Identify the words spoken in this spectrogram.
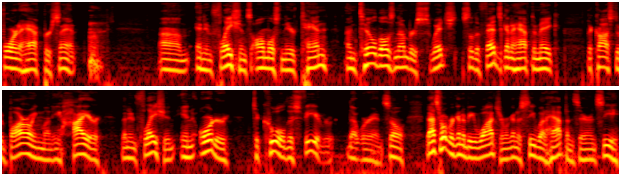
four and a half percent, um, and inflation's almost near ten, until those numbers switch, so the Fed's going to have to make the cost of borrowing money higher than inflation in order to cool this fever that we're in. So that's what we're going to be watching. We're going to see what happens there and see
